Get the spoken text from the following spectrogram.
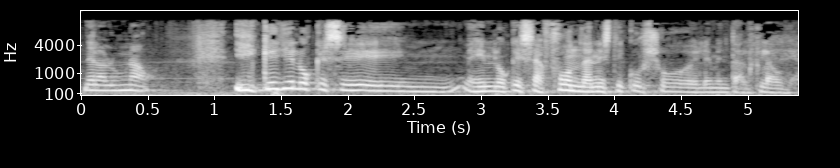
del alumnado. ¿Y qué es lo que se, en lo que se afonda en este curso elemental, Claudia?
